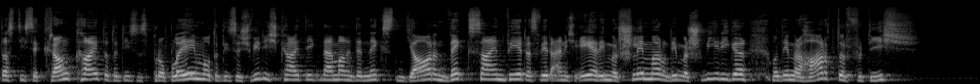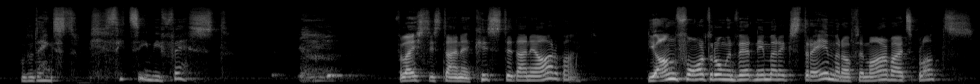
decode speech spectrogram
dass diese Krankheit oder dieses Problem oder diese Schwierigkeit irgendwann mal in den nächsten Jahren weg sein wird. Es wird eigentlich eher immer schlimmer und immer schwieriger und immer harter für dich. Und du denkst, ich sitze irgendwie fest. Vielleicht ist deine Kiste deine Arbeit. Die Anforderungen werden immer extremer auf dem Arbeitsplatz.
